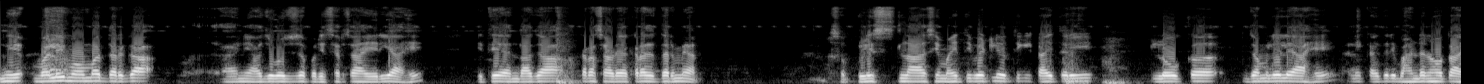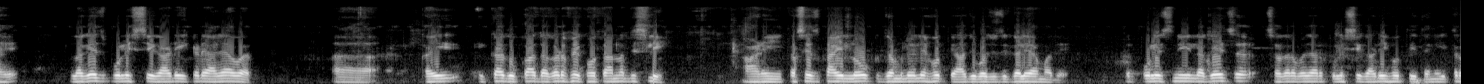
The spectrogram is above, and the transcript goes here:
नि- वली मोहम्मद दर्गा आणि आजूबाजूचा परिसरचा हा एरिया आहे. इथे अंदाजा अकरा साडे अकरा दरम्यान. सो पोलिसला अशी माहिती भेटली होती की काहीतरी लोक जमलेले आहे आणि काहीतरी भांडण होत आहे. लगेच पोलीसची गाडी इकडे आल्यावर काही एका दुका दगडफेक होताना दिसली. आणि तसेच काही लोक जमलेले होते आजूबाजूच्या गळ्यामध्ये तर पोलिसनी लगेच सदर बाजार पोलीसची गाडी होती त्यांनी इतर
